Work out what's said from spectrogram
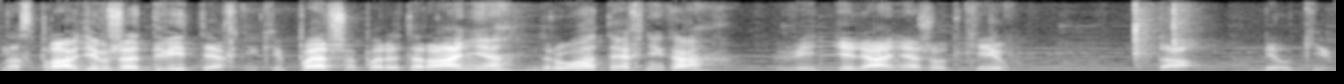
Насправді вже дві техніки: перша перетирання, друга техніка відділяння жовтків та білків.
